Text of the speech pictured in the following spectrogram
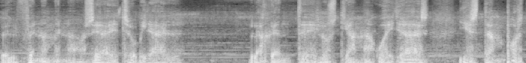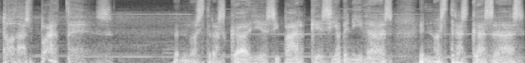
El fenómeno se ha hecho viral. La gente los llama huellas y están por todas partes. En nuestras calles y parques y avenidas, en nuestras casas,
